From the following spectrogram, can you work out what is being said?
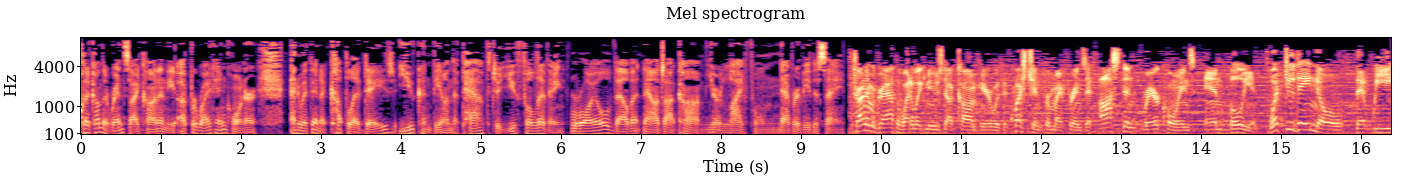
Click on the Rense icon in the upper right hand corner, and within a couple of days, you can be on the path to youthful living. RoyalVelvetNow.com. Your life will never be the same. Charlie McGrath of WideAwakeNews.com here with a question from my friends at Austin Rare Coins and Bullion. What do they know that we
